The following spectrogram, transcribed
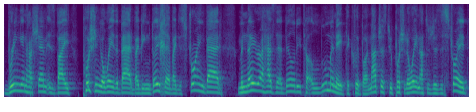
bring in Hashem is by pushing away the bad, by being doiche, by destroying bad. Menorah has the ability to illuminate the klippa, not just to push it away not to just destroy it,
